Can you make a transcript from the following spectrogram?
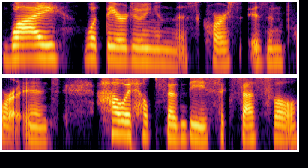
why what they are doing in this course is important, how it helps them be successful,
